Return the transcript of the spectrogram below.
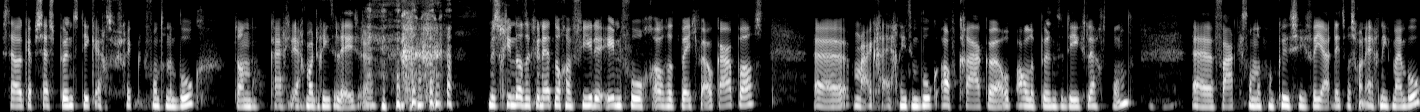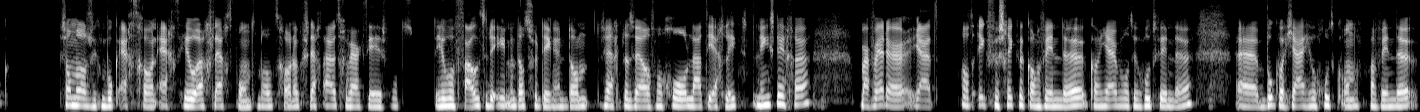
Stel ik heb zes punten die ik echt verschrikkelijk vond in een boek. Dan krijg je er echt maar drie te lezen. Misschien dat ik er net nog een vierde invoeg als het een beetje bij elkaar past. Uh, maar ik ga echt niet een boek afkraken op alle punten die ik slecht vond. Uh, vaak is dan de conclusie van ja, dit was gewoon echt niet mijn boek. Soms als ik een boek echt gewoon echt heel erg slecht vond. Omdat het gewoon ook slecht uitgewerkt is. Bijvoorbeeld heel veel fouten erin en dat soort dingen. Dan zeg ik dat wel van goh, laat die echt links, links liggen. Maar verder, ja, het, wat ik verschrikkelijk kan vinden, kan jij bijvoorbeeld heel goed vinden. Uh, boek wat jij heel goed kon, kan vinden,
